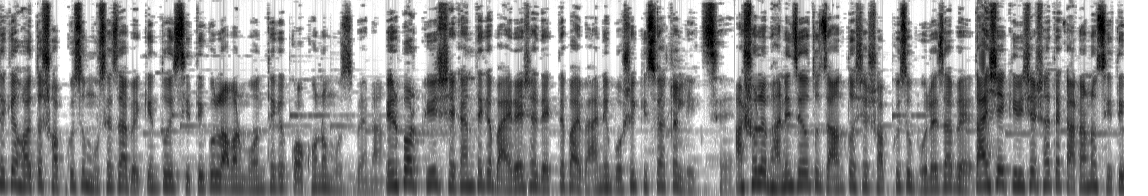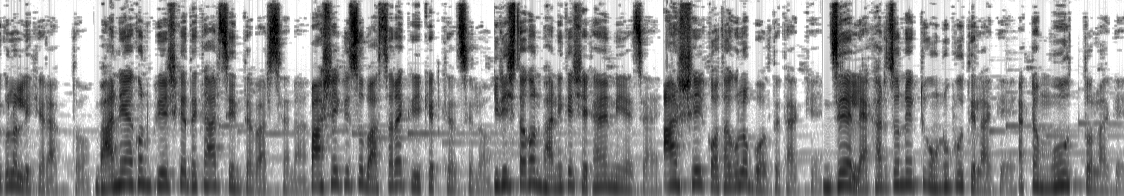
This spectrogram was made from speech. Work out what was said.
থেকে হয়তো সবকিছু মুছে যাবে, কিন্তু ওই স্মৃতিগুলো আমার মন থেকে কখনো মুছবে না। এরপর ক্রিশ সেখান থেকে বাইরে এসে দেখতে পায় ভানি বসে কিছু একটা লিখছে। আসলে ভানি যেহেতু জানতো সে সবকিছু ভুলে যাবে, তাই সে ক্রিশের সাথে কাটানো স্মৃতিগুলো লিখে রাখতো। ভানি এখন ক্রিশকে দেখে আর চিনতে পারছে না। পাশে কিছু বাচ্চারা ক্রিকেট খেলছিল। ক্রিশ তখন ভানিকে সেখানে নিয়ে যায় আর সেই কথাগুলো বলতে থাকে, যে লেখার জন্য একটু অনুভূতি লাগে, একটা মুহূর্ত লাগে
